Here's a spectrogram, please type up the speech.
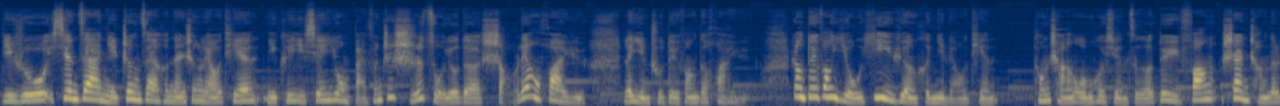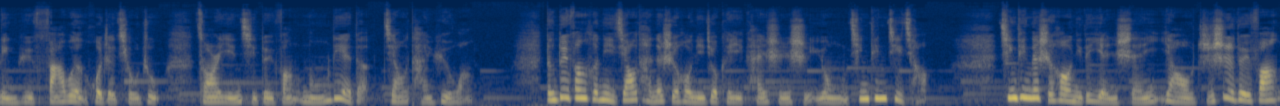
比如现在你正在和男生聊天，你可以先用百分之十左右的少量话语来引出对方的话语，让对方有意愿和你聊天。通常我们会选择对方擅长的领域发问或者求助，从而引起对方浓烈的交谈欲望。等对方和你交谈的时候，你就可以开始使用倾听技巧。倾听的时候，你的眼神要直视对方，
